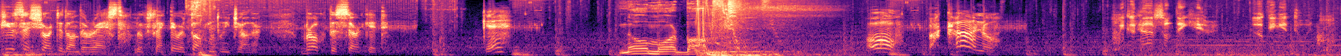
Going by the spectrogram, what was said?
Fuses shorted on the rest. Looks like they were talking to each other. Broke the circuit. ¿Qué? No more bombs. Oh, bacano. We could have something here. Looking into it.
